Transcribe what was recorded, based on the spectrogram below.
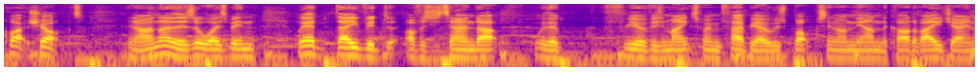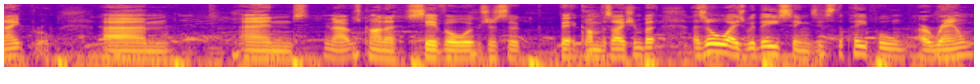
quite shocked. You know, I know there's always been. We had David obviously turned up with a few of his mates when Fabio was boxing on the undercard of AJ in April, um, and you know it was kind of civil. It was just a bit of conversation. But as always with these things, it's the people around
